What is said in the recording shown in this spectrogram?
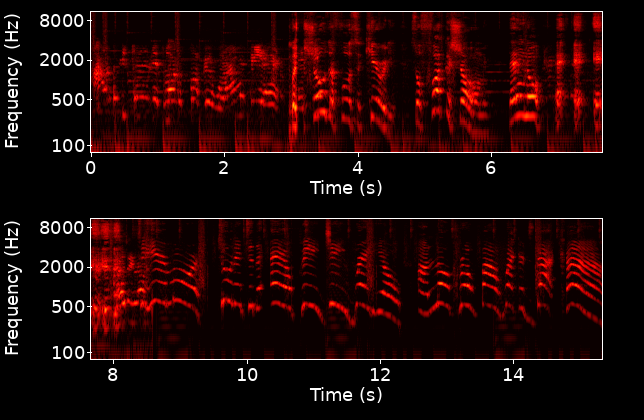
I already told this motherfucker where I'm gonna be at. But the shows are full of security. So fuck a show, homie. That ain't no. eh, eh, eh, eh, eh, All To hear more, tune into the LPG radio on lowprofilerecords.com.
